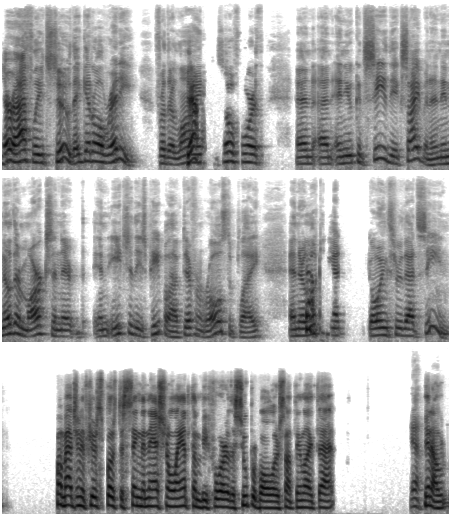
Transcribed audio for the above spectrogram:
they're athletes too. They get all ready for their line and so forth, and and and you can see the excitement, and they know their marks, and they're and each of these people have different roles to play, and they're Yeah. looking at going through that scene. Well, imagine if you're supposed to sing the national anthem before the Super Bowl or something like that. Yeah. You know,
